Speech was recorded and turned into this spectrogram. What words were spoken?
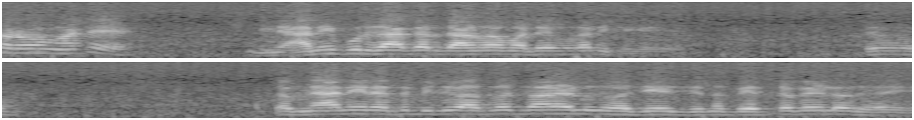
કરવા માટે. જ્ઞાની પુરુષ આગળ જાણવા માટે કરી શકે. તો જ્ઞાની ને તો બીજું વાત જાણેલું જ હોય જે જેનો ભેદ તો ગયેલો જ હોય.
